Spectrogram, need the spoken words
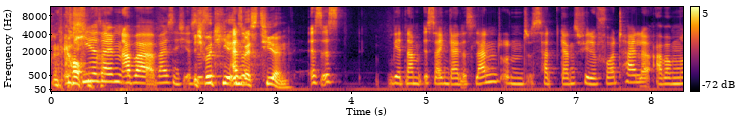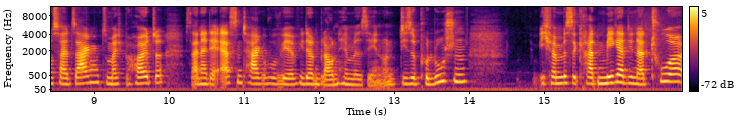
Kaufen, hier kaufen. sein, aber weiß nicht. Ich würde hier also, investieren. Es ist, Vietnam ist ein geiles Land und es hat ganz viele Vorteile, aber man muss halt sagen, zum Beispiel heute ist einer der ersten Tage, wo wir wieder einen blauen Himmel sehen. Und diese Pollution, ich vermisse gerade mega die Natur,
